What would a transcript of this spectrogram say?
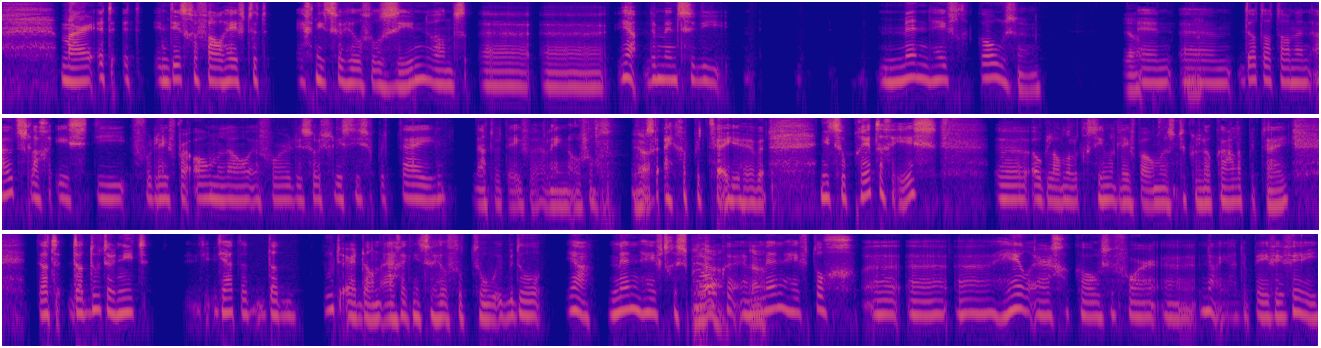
Maar het, het, in dit geval heeft het echt niet zo heel veel zin. Want uh, uh, ja, de mensen die men heeft gekozen. Ja, en uh, ja. dat dat dan een uitslag is die voor Leefbaar Almelo en voor de Socialistische Partij laten we het even alleen over ja. onze eigen partijen hebben, niet zo prettig is. Uh, ook landelijk gezien, want Leefbaar is natuurlijk een lokale partij. Dat, dat doet er niet. Ja, dat, dat doet er dan eigenlijk niet zo heel veel toe. Ik bedoel, ja, men heeft gesproken ja, en ja. men heeft toch uh, uh, heel erg gekozen voor nou ja, de PVV.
